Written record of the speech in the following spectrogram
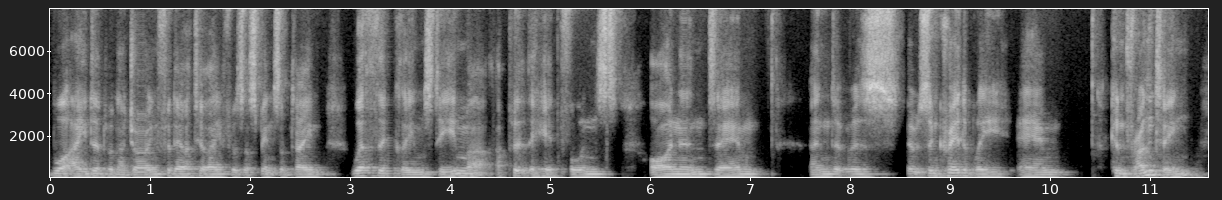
what I did when I joined Fidelity Life was I spent some time with the claims team. I, I put the headphones on, and um, and it was it was incredibly um, confronting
